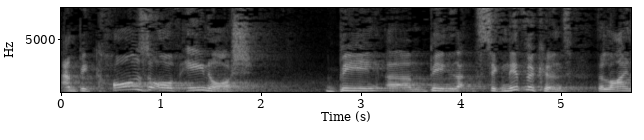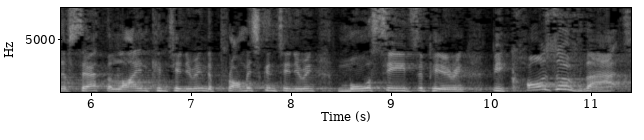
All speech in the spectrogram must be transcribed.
And because of Enosh being, um, being that significant, the line of Seth, the line continuing, the promise continuing, more seeds appearing, because of that,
